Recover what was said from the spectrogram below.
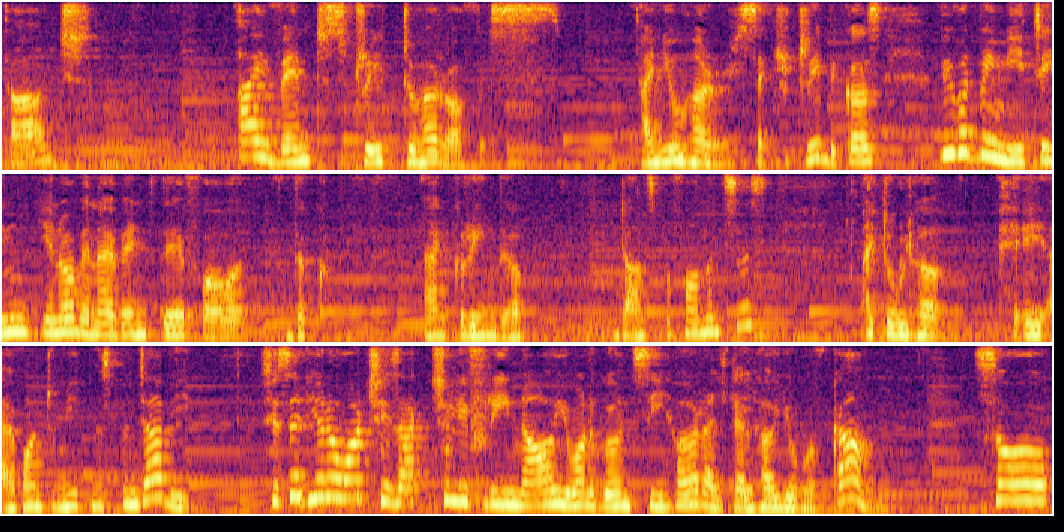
Taj? I went straight to her office. I knew her secretary because we would be meeting, you know, when I went there for the anchoring the dance performances. I told her, Hey, I want to meet Miss Punjabi. She said, You know what? She's actually free now. You want to go and see her? I'll tell her you have come. So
